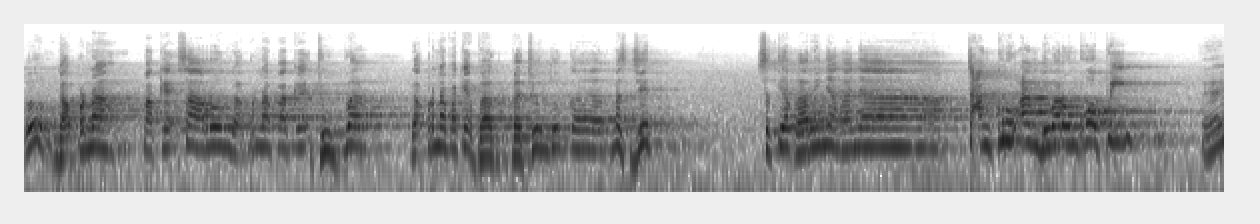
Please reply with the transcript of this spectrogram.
oh, nggak pernah pakai sarung, nggak pernah pakai jubah, nggak pernah pakai baju untuk ke masjid. Setiap harinya hanya cangkruan di warung kopi. Eh?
